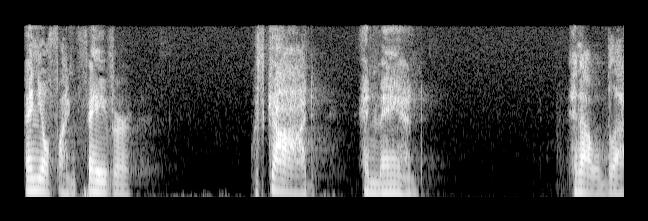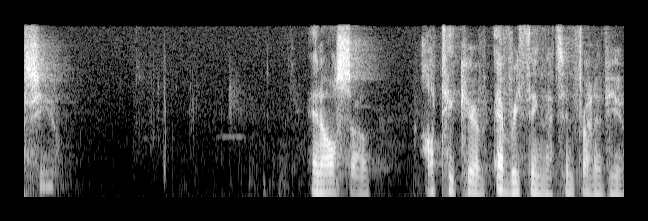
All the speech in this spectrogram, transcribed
And you'll find favor with God and man. And I will bless you. And also, I'll take care of everything that's in front of you.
